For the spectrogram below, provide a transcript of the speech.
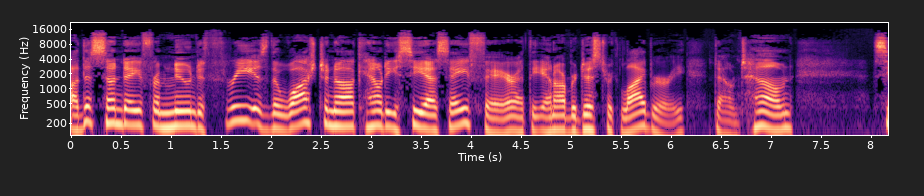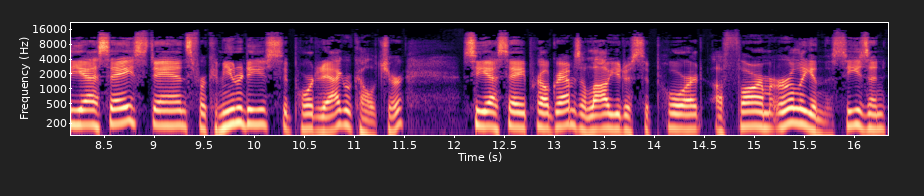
Uh, this Sunday from noon to 3 is the Washtenaw County CSA Fair at the Ann Arbor District Library downtown. CSA stands for Community Supported Agriculture. CSA programs allow you to support a farm early in the season,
